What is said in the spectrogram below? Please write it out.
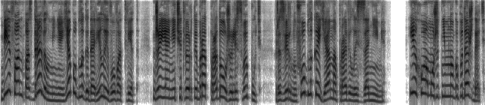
Бифан поздравил меня, я поблагодарила его в ответ. Джиянь и четвертый брат продолжили свой путь. Развернув облако, я направилась за ними. Яхуа может немного подождать.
